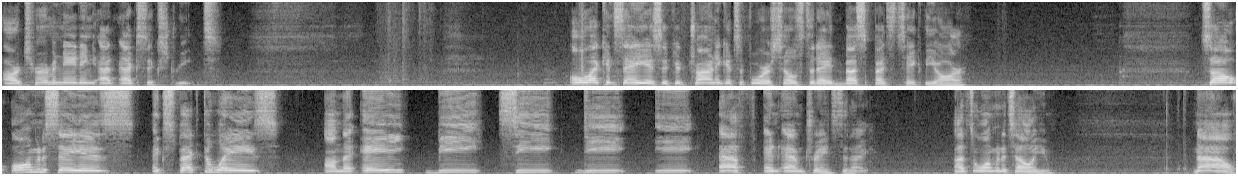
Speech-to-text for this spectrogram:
are terminating at Essex Street. All I can say is if you're trying to get to Forest Hills today, the best bet's to take the R. So, all I'm going to say is expect delays on the A, B, C, D, E, F, and M trains today. That's all I'm going to tell you. Now,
